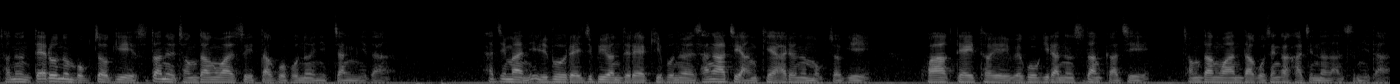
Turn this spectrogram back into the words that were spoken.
저는 때로는 목적이 수단을 정당화할 수 있다고 보는 입장입니다. 하지만 일부 레즈비언들의 기분을 상하지 않게 하려는 목적이 과학 데이터의 왜곡이라는 수단까지 정당화한다고 생각하지는 않습니다.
